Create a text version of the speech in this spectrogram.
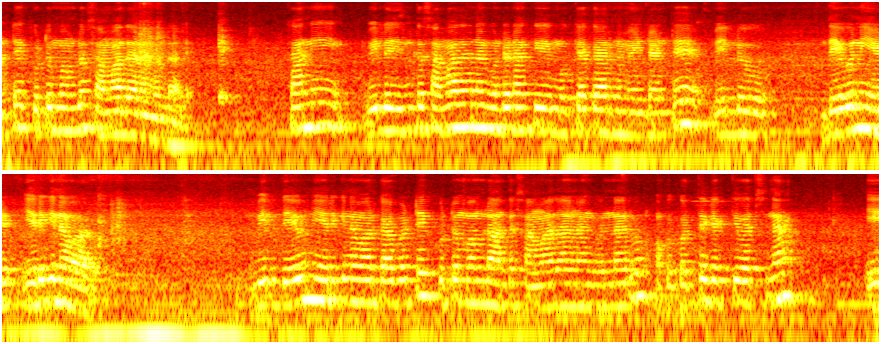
అంటే కుటుంబంలో సమాధానం ఉండాలి. కానీ వీళ్ళు ఇంత సమాధానంగా ఉండడానికి ముఖ్య కారణం ఏంటంటే వీళ్ళు దేవుని ఎరిగినవారు. ఎరిగిన వారు వీళ్ళు దేవుని ఎరిగిన వారు కాబట్టి కుటుంబంలో అంత సమాధానంగా ఉన్నారు. ఒక కొత్త వ్యక్తి వచ్చినా ఏ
